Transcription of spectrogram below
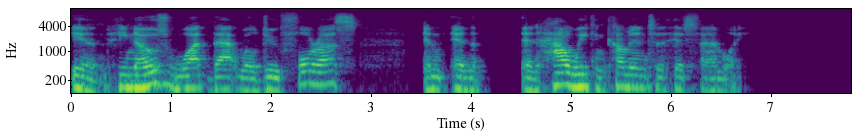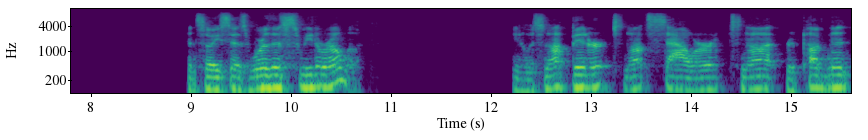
end. He knows what that will do for us and and and how we can come into his family. And so he says, we're this sweet aroma. You know, it's not bitter, it's not sour, it's not repugnant,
